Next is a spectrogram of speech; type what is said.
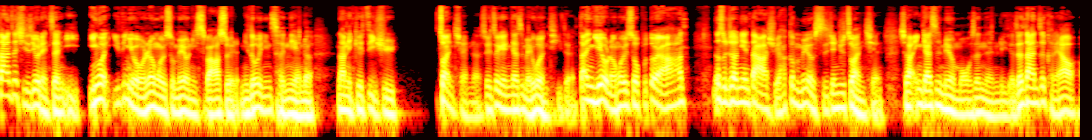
当然，这其实有点争议，因为一定有人认为说，没有你十八岁了，你都已经成年了，那你可以自己去赚钱了，所以这个应该是没问题的。但也有人会说，不对啊，他那时候就要念大学，他根本没有时间去赚钱，所以他应该是没有谋生能力的。这当然这可能要。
